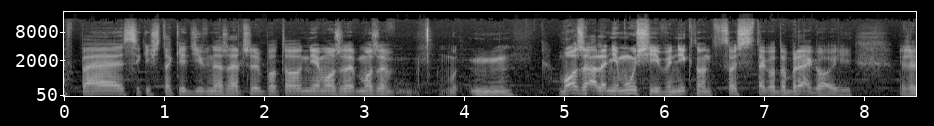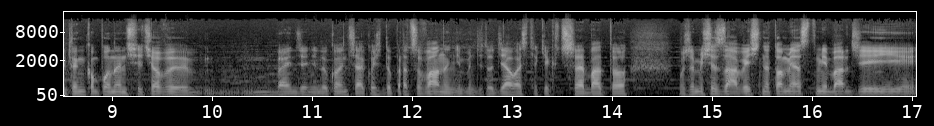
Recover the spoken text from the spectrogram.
FPS, jakieś takie dziwne rzeczy, bo to nie może, może, mm, może, ale nie musi wyniknąć coś z tego dobrego i jeżeli ten komponent sieciowy będzie nie do końca jakoś dopracowany, nie będzie to działać tak jak trzeba, to możemy się zawieść. Natomiast mnie bardziej e,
